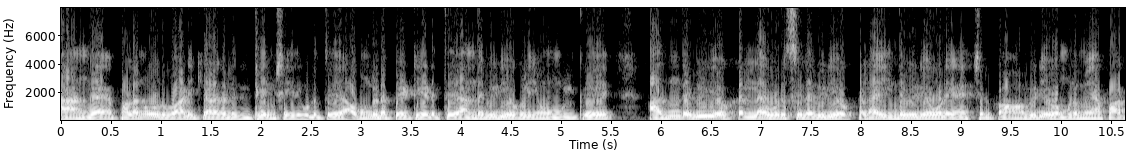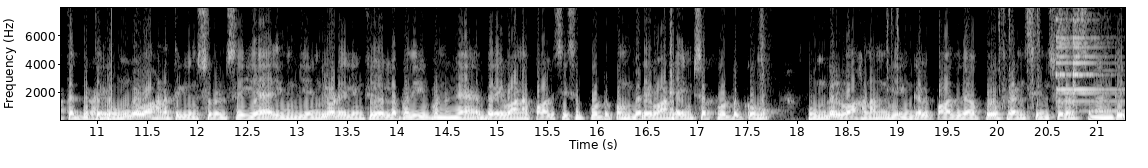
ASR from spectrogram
நாங்கள் பல நூறு வாடிக்கையாளர்களுக்கு கிளைம் செய்து கொடுத்து அவங்களோட பேட்டி எடுத்து அந்த வீடியோக்களையும் உங்களுக்கு அந்த வீடியோக்களில் ஒரு சில கிளிப்புகளை இந்த வீடியோவோட இணைச்சிருக்கோம். வீடியோவை முழுமையாக பார்த்த பிறகு உங்கள் வாகனத்துக்கு இன்சூரன்ஸ் செய்ய இங்க எங்களுடைய லிங்க்குகளில் பதிவு பண்ணுங்க. விரைவான பாலிசி சப்போர்ட்டுக்கும் விரைவான கிளைம் சப்போர்ட்டுக்கும் உங்கள் வாகனம் எங்கள் பாதுகாப்பு ஃப்ரெண்ட்ஸ் இன்சூரன்ஸ் நன்றி.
